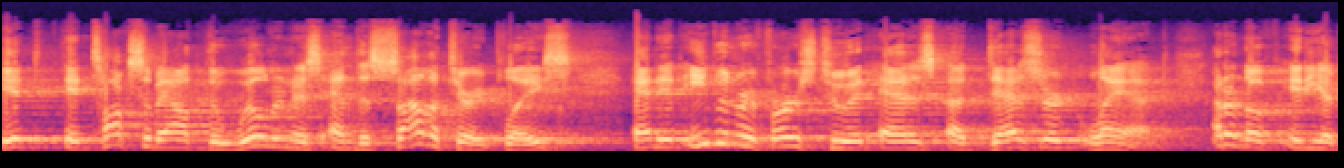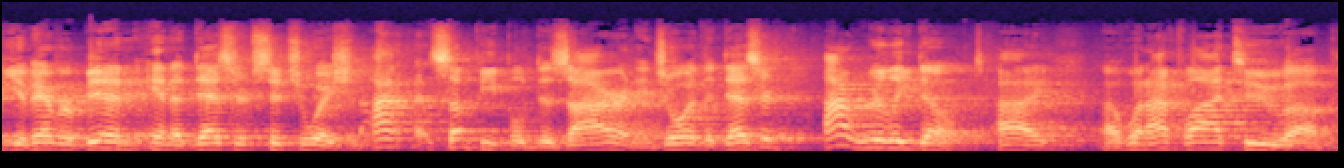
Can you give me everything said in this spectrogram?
It, it talks about the wilderness and the solitary place, and it even refers to it as a desert land. I don't know if any of you have ever been in a desert situation. I, some people desire and enjoy the desert. I really don't. I, uh, when I fly to uh,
